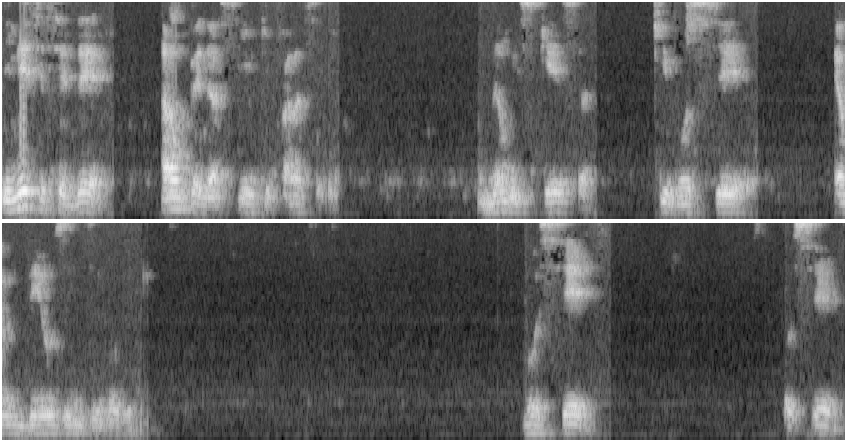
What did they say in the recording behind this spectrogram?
E nesse CD há um pedacinho que fala assim: não esqueça que você é um Deus em desenvolvimento. Você você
